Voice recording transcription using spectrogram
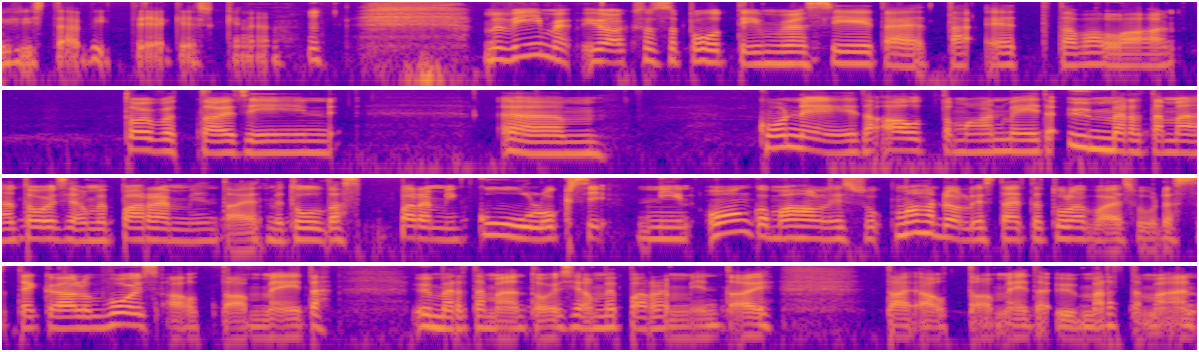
yhdistää bittejä keskenään. Me viime jaksossa puhuttiin myös siitä, että, että tavallaan toivottaisiin äm, koneita auttamaan meitä ymmärtämään toisiamme paremmin tai että me tultaisiin paremmin kuulluksi, niin onko mahdollista, että tulevaisuudessa tekoäly voisi auttaa meitä ymmärtämään toisiamme paremmin tai, tai auttaa meitä ymmärtämään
